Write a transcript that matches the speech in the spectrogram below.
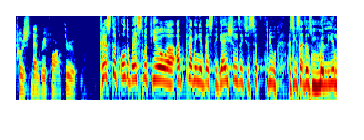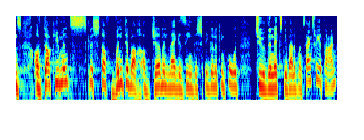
push that reform through. Christoph, all the best with your uh, upcoming investigations as you sift through, as you said, those millions of documents. Christoph Winterbach of German magazine Der Spiegel, looking forward to the next developments. Thanks for your time.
